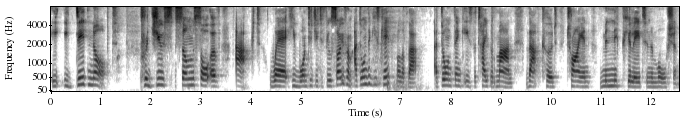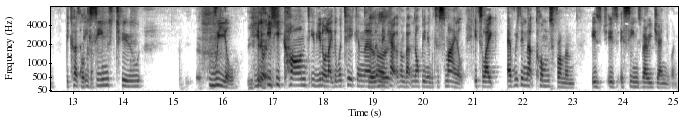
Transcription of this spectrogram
he, he did not produce some sort of act where he wanted you to feel sorry for him. I don't think he's capable of that. I don't think he's the type of man that could try and manipulate an emotion because he seems too real. You know, he, he can't, you know, like they were taking the, Yeah, the no, mick out of him about not being able to smile. It's like everything that comes from him is, is it seems very genuine.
